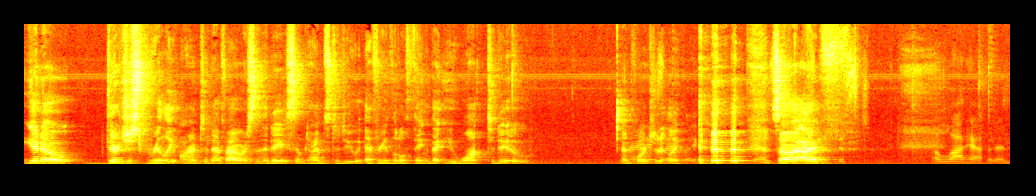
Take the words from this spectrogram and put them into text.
you know there just really aren't enough hours in the day sometimes to do every little thing that you want to do unfortunately exactly. Yeah, so i've just a lot happening.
